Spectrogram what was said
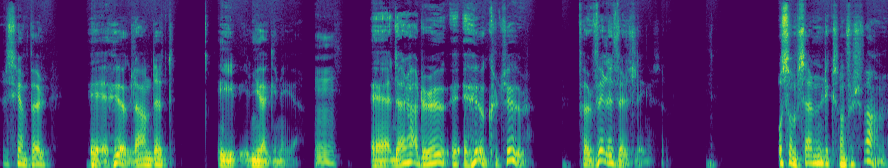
till exempel eh, höglandet i, i Nya Guinea. Mm. Eh, där hade du eh, högkultur för väldigt, väldigt länge sedan. Och som sen liksom försvann.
